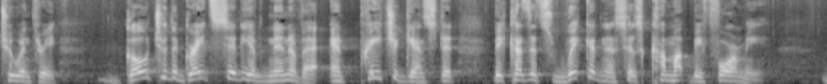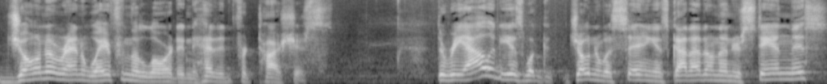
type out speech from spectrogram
2 and 3 Go to the great city of Nineveh and preach against it because its wickedness has come up before me. Jonah ran away from the Lord and headed for Tarshish. The reality is what Jonah was saying is God, I don't understand this,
